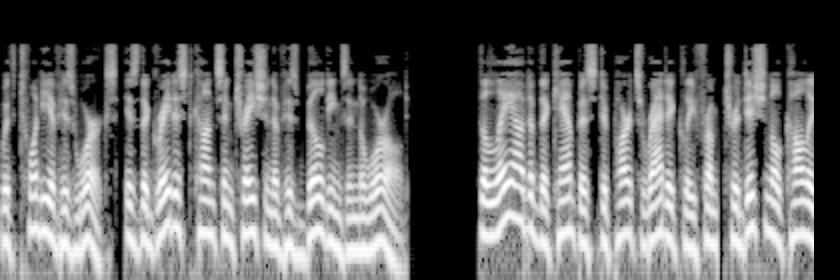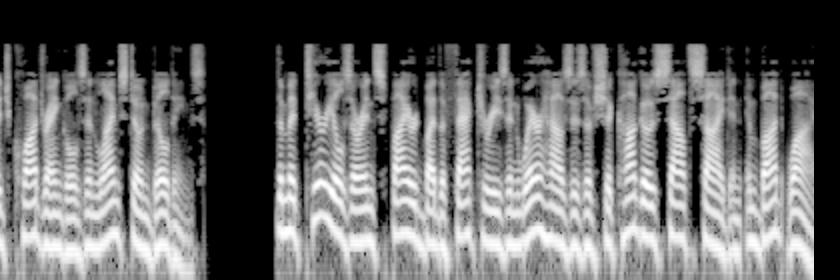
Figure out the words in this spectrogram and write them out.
with 20 of his works, is the greatest concentration of his buildings in the world. The layout of the campus departs radically from traditional college quadrangles and limestone buildings. The materials are inspired by the factories and warehouses of Chicago's South Side and embodied y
